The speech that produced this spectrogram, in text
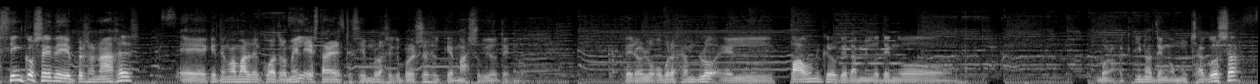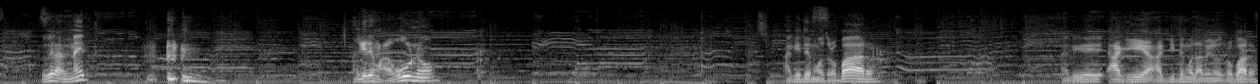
5 o 6 de personajes eh, que tengo a más de 4000 están en este símbolo, así que por eso es el que más subido tengo. Pero luego, por ejemplo, el Pound creo que también lo tengo... Bueno, aquí no tengo mucha cosa. Creo que era el Knight. aquí tengo alguno. Aquí tengo otro par. Aquí, aquí, aquí tengo también otro par.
